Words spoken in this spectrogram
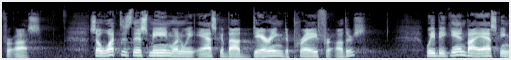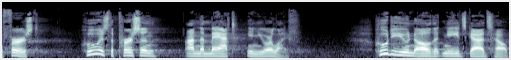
for us. So, what does this mean when we ask about daring to pray for others? We begin by asking first, who is the person on the mat in your life? Who do you know that needs God's help?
